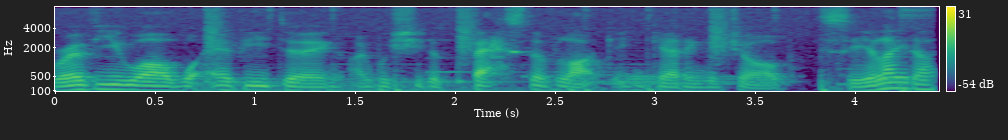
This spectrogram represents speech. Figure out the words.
Wherever you are, whatever you're doing, I wish you the best of luck in getting a job. See you later.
